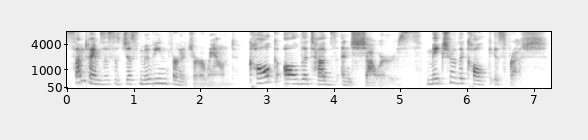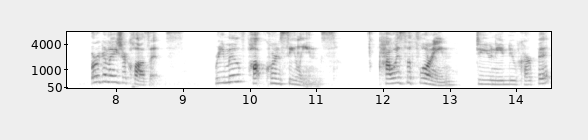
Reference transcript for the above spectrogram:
Sometimes this is just moving furniture around. Caulk all the tubs and showers. Make sure the caulk is fresh. Organize your closets. Remove popcorn ceilings. How is the flooring? Do you need new carpet?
